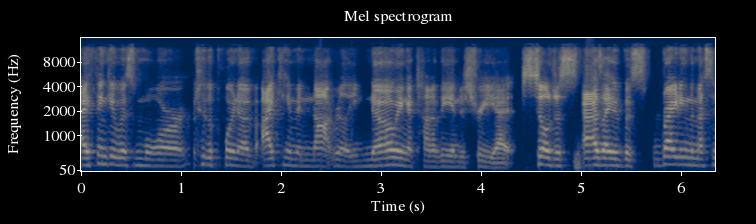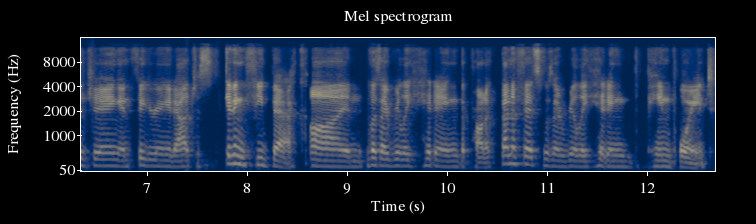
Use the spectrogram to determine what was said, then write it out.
I think it was more to the point of I came in not really knowing a ton of the industry yet, still just as I was writing the messaging and figuring it out, just getting feedback on was I really hitting the product benefits? Was I really hitting the pain point?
